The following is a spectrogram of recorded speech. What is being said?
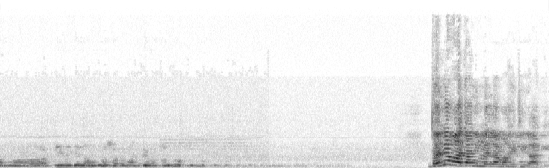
ನಮ್ಮ ಟಿವಿಗೆ ನಾವು ಪ್ರಸಾರ ಮಾಡ್ತೇವಂತದ್ದು ಧನ್ಯವಾದ ನಿಮ್ಮೆಲ್ಲ ಮಾಹಿತಿಗಾಗಿ.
